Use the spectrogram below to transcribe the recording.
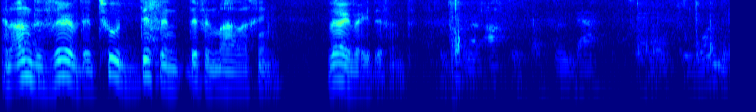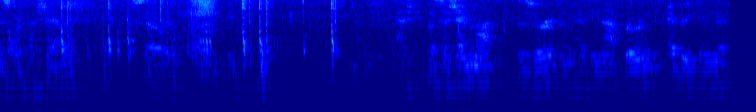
and undeserved are two different, different mahalachim. Very, very different. We're talking about achdut, like coming back to, to oneness with Hashem. So it's, does Hashem not deserve and has he not earned everything that,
